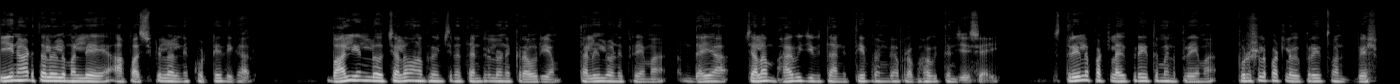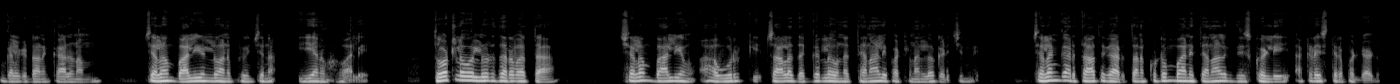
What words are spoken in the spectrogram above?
ఈనాటి తల్లుల మళ్ళీ ఆ పసిపిల్లల్ని కొట్టేది కాదు. బాల్యంలో చలం అనుభవించిన తండ్రిలోని క్రౌర్యం తల్లిలోని ప్రేమ దయ చలం భావి జీవితాన్ని తీవ్రంగా ప్రభావితం చేశాయి. స్త్రీల పట్ల విపరీతమైన ప్రేమ పురుషుల పట్ల విపరీతమైన ద్వేషం కలగడానికి కారణం చలం బాల్యంలో అనుభవించిన ఈ అనుభవాలే. తోట్ల వల్లూరు తర్వాత చలం బాల్యం ఆ ఊరికి చాలా దగ్గరలో ఉన్న తెనాలి పట్టణంలో గడిచింది. చలం గారి తాతగారు తన కుటుంబాన్ని తెనాలికి తీసుకెళ్ళి అక్కడే స్థిరపడ్డాడు.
